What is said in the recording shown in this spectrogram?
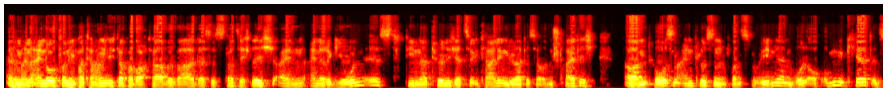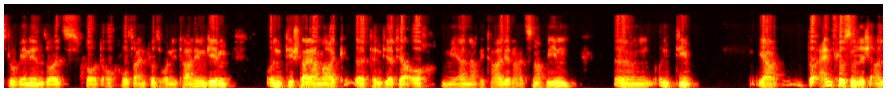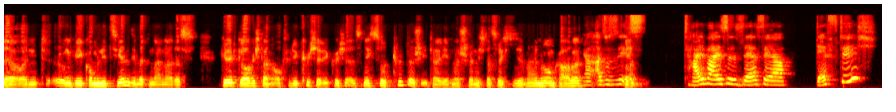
Also mein Eindruck von den paar Tagen, die ich da verbracht habe, war, dass es tatsächlich ein, eine Region ist, die natürlich jetzt zu Italien gehört, das ist ja unstreitig, aber mit großen Einflüssen von Slowenien, wohl auch umgekehrt. In Slowenien soll es dort auch große Einflüsse von Italien geben. Und die Steiermark äh, tendiert ja auch mehr nach Italien als nach Wien. Ähm, und die ja, beeinflussen sich alle und irgendwie kommunizieren sie miteinander. Das gilt, glaube ich, dann auch für die Küche. Die Küche ist nicht so typisch italienisch, wenn ich das richtig in Erinnerung habe. Ja, also sie ja. ist teilweise sehr, sehr deftig.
